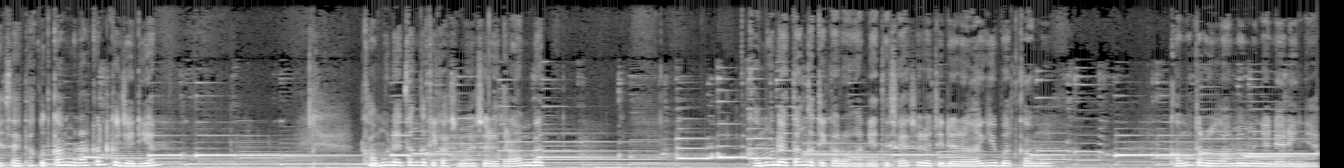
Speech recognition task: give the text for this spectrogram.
Yang saya takutkan benar kan kejadian? Kamu datang ketika semuanya sudah terlambat. Kamu datang ketika ruangan di saya sudah tidak ada lagi buat kamu. Kamu terlalu lama menyadarinya.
